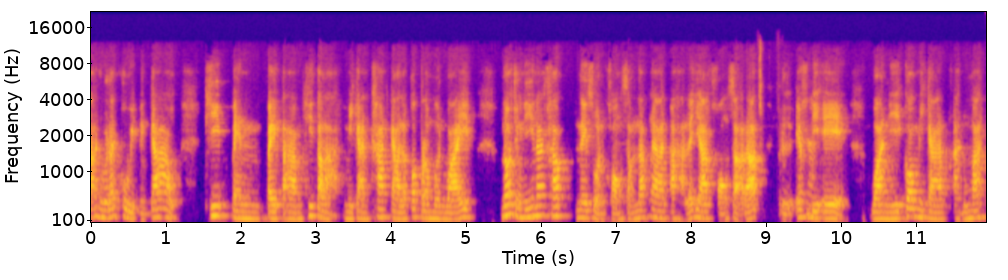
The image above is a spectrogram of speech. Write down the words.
ต้านไวรัสโควิด -19 ที่เป็นไปตามที่ตลาดมีการคาดการแล้วก็ประเมินไว้ นอกจากนี้นะครับ ในส่วนของสำนักงานอาหารและยาของสหรัฐหรือ FDA วันนี้ก็มีการอนุมัติ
